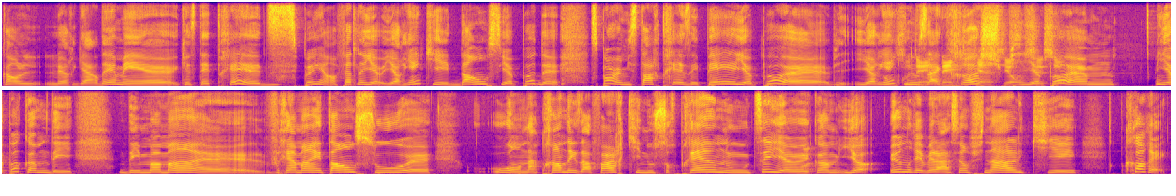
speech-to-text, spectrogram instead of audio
quand le regardait, mais que c'était très dissipé. En fait, il y a, y a, rien qui est dense. Il y a pas de, c'est pas un mystère très épais. Il y a pas, il y a rien qui nous accroche. Puis il y a pas il n'y a pas comme des, des moments euh, vraiment intenses où, euh, où on apprend des affaires qui nous surprennent ou tu sais il y a Ouais. comme il y a une révélation finale qui est correcte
